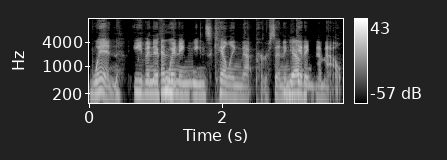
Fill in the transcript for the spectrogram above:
win, even if And- winning means killing that person and Yep. getting them out.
